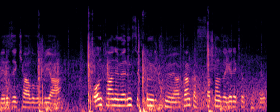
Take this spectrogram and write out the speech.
Gerizekalı vurdu ya. 10 tane mermi sıktım gitmiyor ya. Kanka satmanıza gerek yok kimse yok.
